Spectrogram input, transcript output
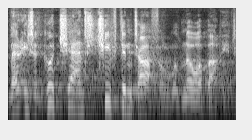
there is a good chance Chieftain Tarful will know about it.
